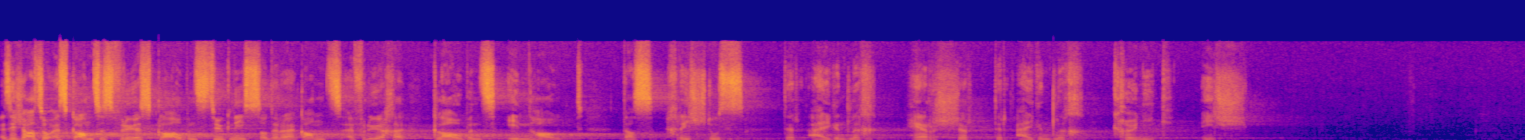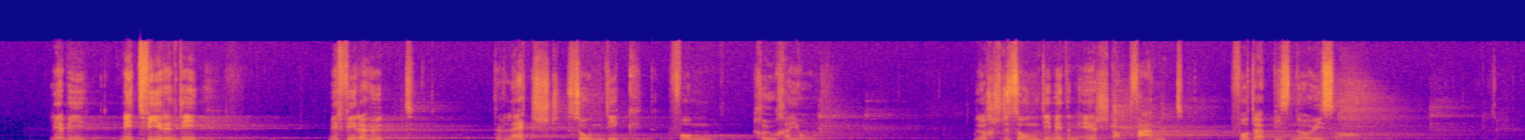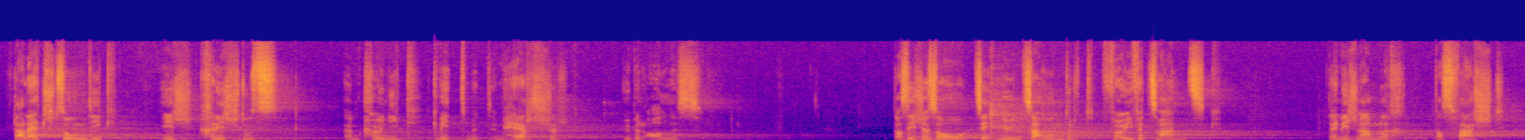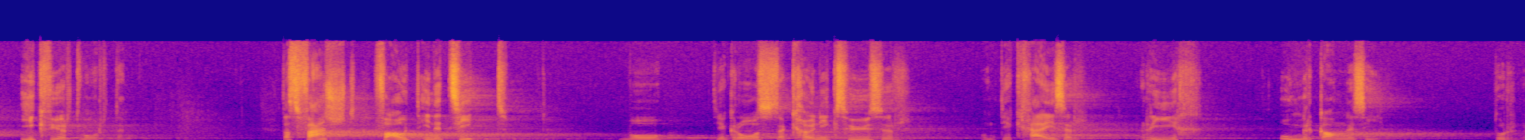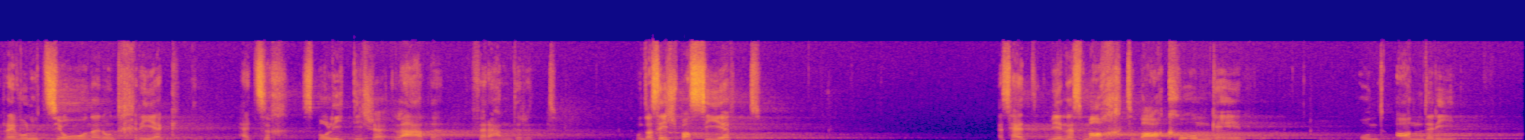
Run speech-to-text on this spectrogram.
Es ist also ein ganz frühes Glaubenszeugnis oder ein ganz früher Glaubensinhalt, dass Christus der eigentlich Herrscher, der eigentlich König ist. Liebe Mitfeierende, wir feiern heute den letzten Sonntag vom Kirchenjahr. Nächsten Sonntag mit dem ersten Advent fängt etwas Neues an. Der letzte Sonntag ist Christus dem König gewidmet, dem Herrscher über alles. Das ist so seit 1925. Dann ist nämlich das Fest eingeführt worden. Das Fest fällt in eine Zeit, wo die grossen Königshäuser und die Kaiserreich untergegangen sind. Durch Revolutionen und Krieg hat sich das politische Leben verändert. Und was ist passiert? Es hat wie ein Machtvakuum gegeben und andere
